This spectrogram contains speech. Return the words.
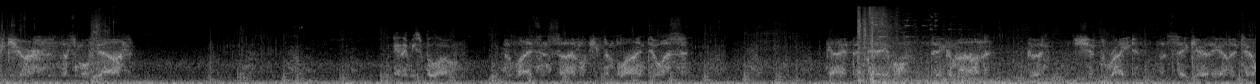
Secure. Let's move down. Enemies below. The lights inside will keep them blind to us. Guy at the table. Take him out. Good. Shift right. Let's take care of the other two.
